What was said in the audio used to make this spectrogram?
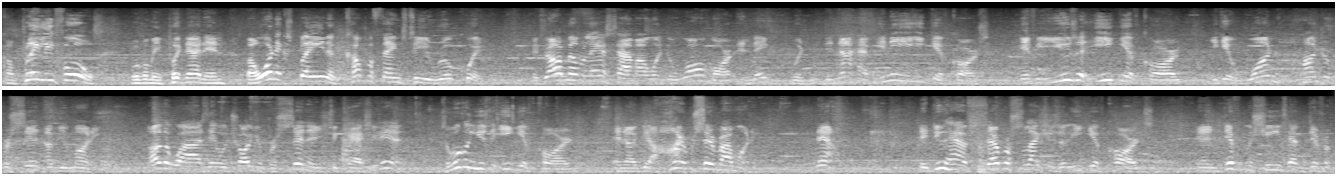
Completely full. We're going to be putting that in, but I want to explain a couple things to you real quick. If y'all remember last time I went to Walmart and they would, did not have any e-gift cards, if you use an e-gift card, you get 100% of your money. Otherwise, they will charge you a percentage to cash it in. So we're going to use the e-gift card and uh, get 100% of our money. Now, they do have several selections of e-gift cards and different machines have different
